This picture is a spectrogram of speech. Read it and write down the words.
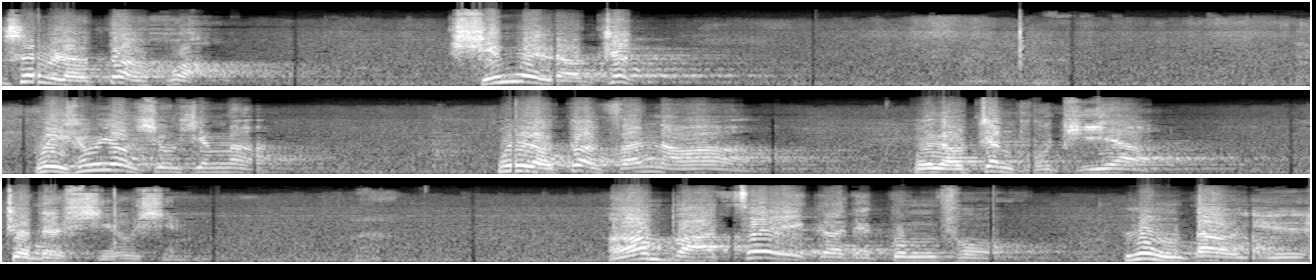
是为了断惑，行为了正。为什么要修行啊？为了断烦恼啊，为了证菩提啊，这都修行。我们把这个的功夫用到于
